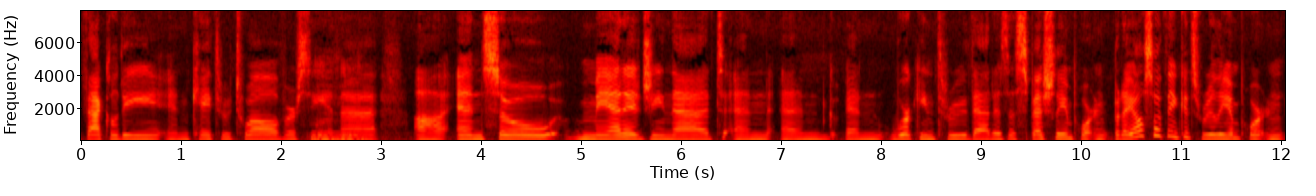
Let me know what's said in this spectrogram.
faculty in K through 12 are seeing mm-hmm. that, uh, and so managing that and and and working through that is especially important. But I also think it's really important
